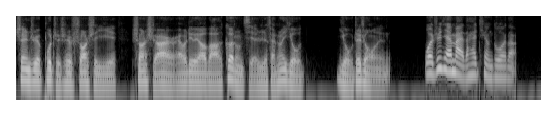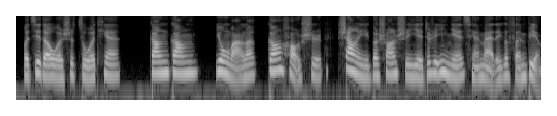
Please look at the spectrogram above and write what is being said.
甚至不只是双十一、双十二，还有六幺八各种节日，反正有有这种。我之前买的还挺多的，我记得我是昨天刚刚用完了，刚好是上一个双十一，就是一年前买的一个粉饼。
